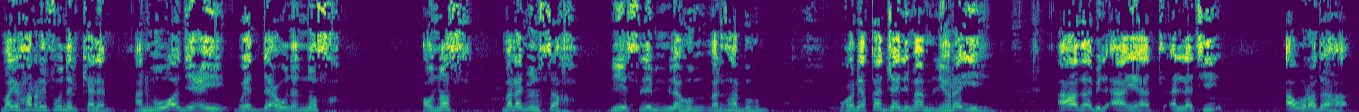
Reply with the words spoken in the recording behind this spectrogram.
ما يحرفون الكلام عن موادعه ويدعون النسخ أو نسخ ما لم ينسخ ليسلم لهم مذهبهم. وقد احتج الإمام لرأيه هذا بالآيات التي أوردها.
